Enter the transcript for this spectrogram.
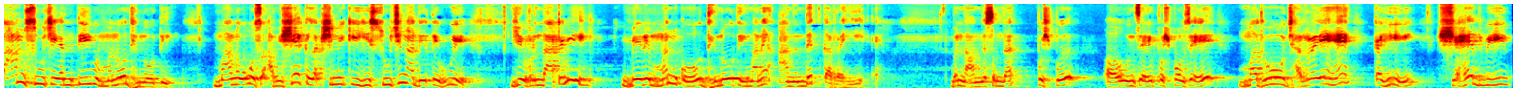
ताम सूचयंती मनोधिनोती। मानो उस अभिषेक लक्ष्मी की ही सूचना देते हुए ये वृंदाटवी मेरे मन को धिनोती माने आनंदित कर रही है। सुंदर पुष्प और उनसे, पुष्पों से मधु झर रहे हैं। कहीं शहद भी,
